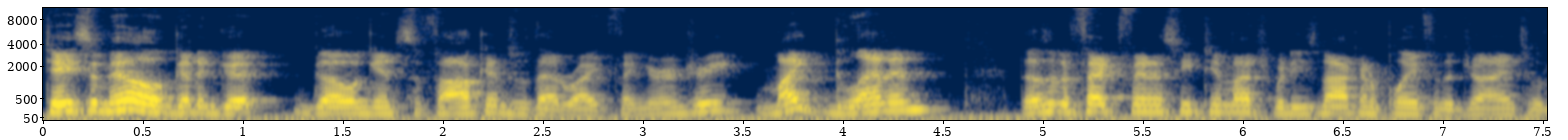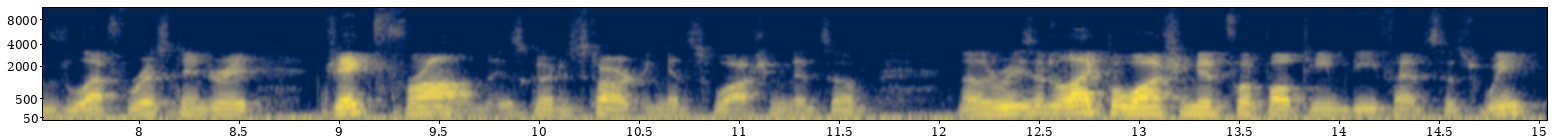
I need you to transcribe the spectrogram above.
Taysom Hill going to go against the Falcons with that right finger injury. Mike Glennon doesn't affect fantasy too much, but he's not going to play for the Giants with his left wrist injury. Jake Fromm is going to start against Washington, so another reason to like the Washington football team defense this week.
